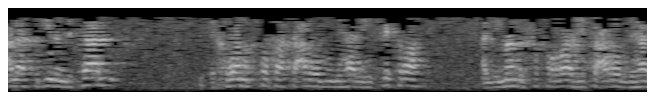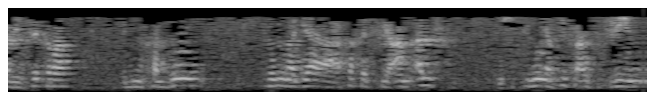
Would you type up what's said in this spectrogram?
على سبيل المثال إخوان الصفا تعرضوا لهذه الفكرة الإمام الفخر الرازي تعرض لهذه الفكرة ابن خلدون ثم جاء أعتقد في عام 1699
